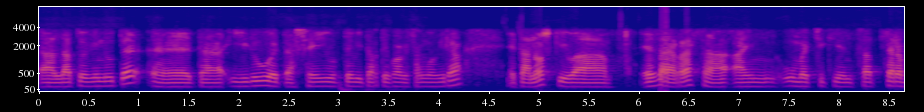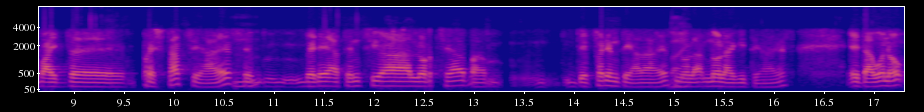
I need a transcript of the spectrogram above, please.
aldatu egin dute, eta hiru eta sei urte bitartekoak izango dira, eta noski, ba, ez da erraza hain ume txikientzat zerbait eh, prestatzea, ez? Ze Bere atentzioa lortzea, ba, diferentea da, ez? Bai. Nola, nola egitea, ez? Eta bueno,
